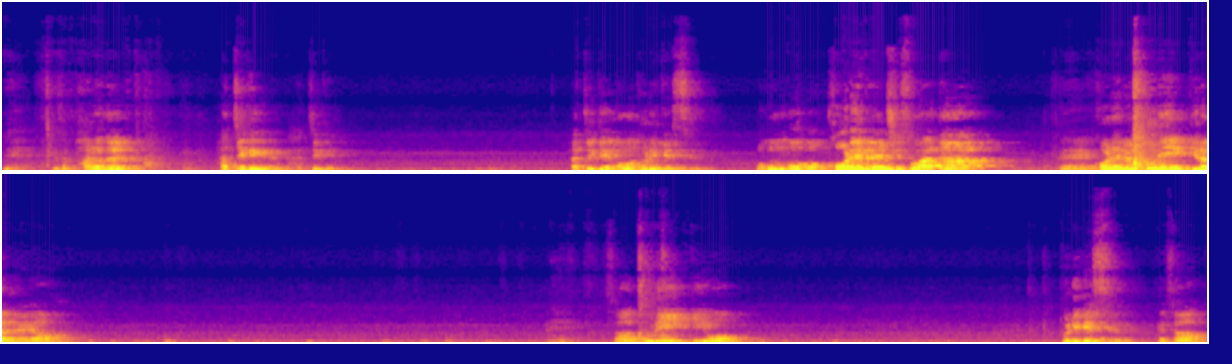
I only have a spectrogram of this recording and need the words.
네, 그래서 발언을 핫찌갱이랍니다. 핫찌갱. 핫찌갱어 도리게스. 혹은 뭐, 뭐 거래를 취소하다. 네, 거래를 도리익기라고 해요. 네, 그래서 도리익기오 도리게스. 그래서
